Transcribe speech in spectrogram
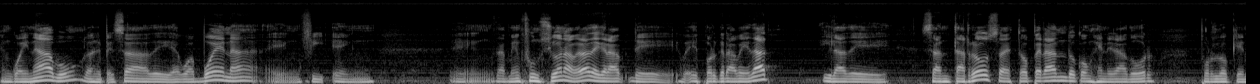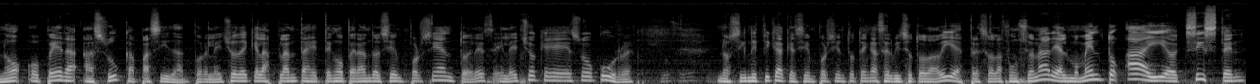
En Guainabo, la represa de Aguas Buenas, en, también funciona ¿verdad? Eh, por gravedad y la de Santa Rosa está operando con generador por lo que no opera a su capacidad. Por el hecho de que las plantas estén operando al 100%, el, el hecho que eso ocurre no significa que el 100% tenga servicio todavía, expresó la funcionaria. Al momento hay o existen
